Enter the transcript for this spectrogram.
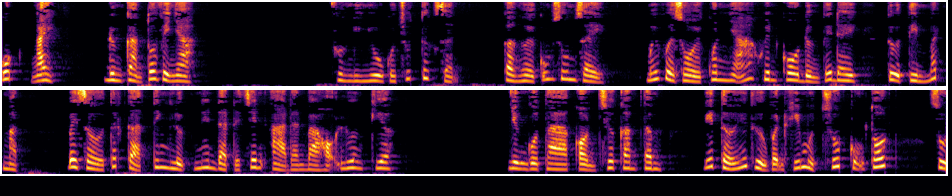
Cút ngay, đừng cản tôi về nhà. Phương Nghi Nhu có chút tức giận, cả người cũng run rẩy. Mới vừa rồi quân nhã khuyên cô đừng tới đây, tự tìm mất mặt. Bây giờ tất cả tinh lực nên đặt ở trên ả đàn bà họ lương kia. Nhưng cô ta còn chưa cam tâm, nghĩ tới thử vận khí một chút cũng tốt, dù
